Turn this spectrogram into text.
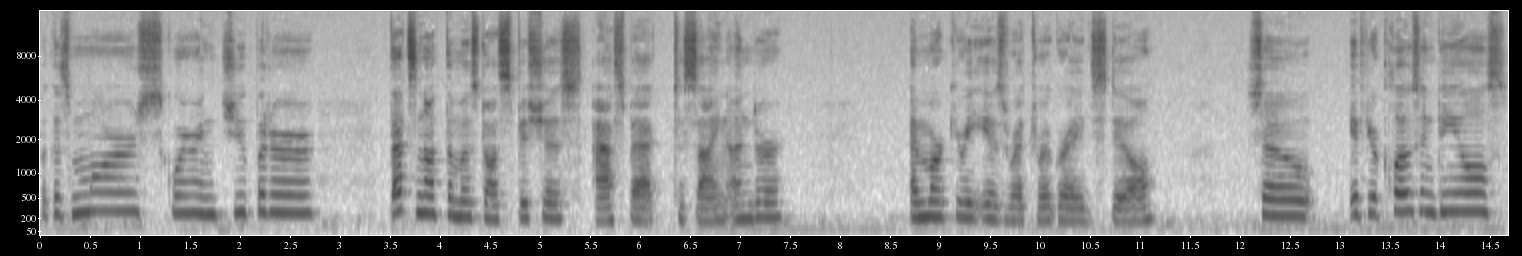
because Mars squaring Jupiter, that's not the most auspicious aspect to sign under. and Mercury is retrograde still. So if you're closing deals,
